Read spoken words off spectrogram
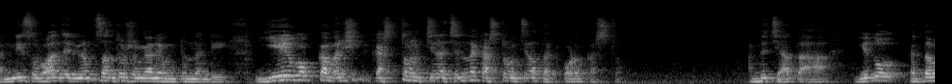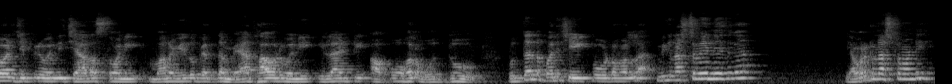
అన్ని శుభాలు జరిగినప్పుడు సంతోషంగానే ఉంటుందండి. ఏ ఒక్క మనిషికి కష్టం వచ్చినా చిన్న కష్టం వచ్చినా తట్టుకోవడం కష్టం. అందుచేత ఏదో పెద్దవాళ్ళు చెప్పినవన్నీ చేదస్తామని మనం ఏదో పెద్ద మేధావులు అని ఇలాంటి అపోహలు వద్దు. వద్దన్న పని చేయకపోవడం వల్ల మీకు నష్టమేం లేదుగా? ఎవరికి నష్టం అండి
